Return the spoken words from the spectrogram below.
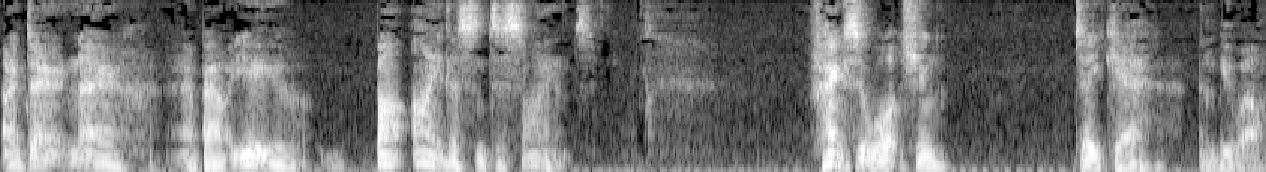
I don't know about you, but I listen to science. Thanks for watching. Take care and be well.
